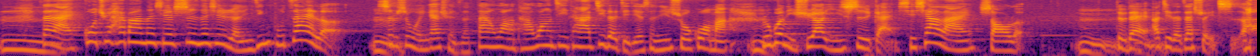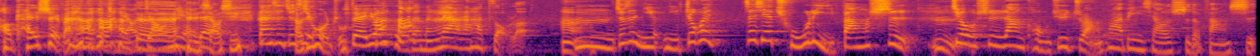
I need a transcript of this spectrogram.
嗯再来，过去害怕那些事、那些人已经不在了。是不是我应该选择淡忘它，忘记它？记得姐姐曾经说过吗？如果你需要仪式感，写下来烧了。嗯，对不对？啊，记得在水池 哦，开水把它 火苗浇灭，对，小心。但是就是小心火烛，对，用火的能量让它走了。嗯，就是你，你就会这些处理方式，嗯，就是让恐惧转化并消失的方式。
